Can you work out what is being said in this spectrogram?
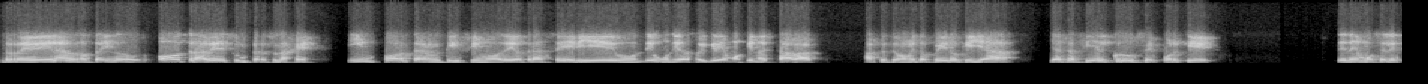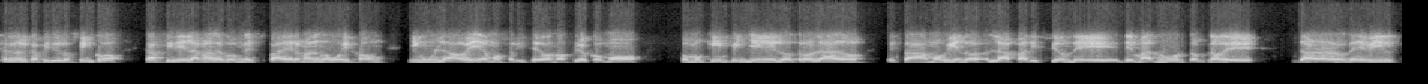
revelándonos, trayendo otra vez un personaje importantísimo de otra serie, de un, universo que creíamos que no estaba hasta ese momento, pero que ya, ya se hacía el cruce, porque tenemos el estreno del capítulo 5 casi de la mano con Spider-Man No Way Home. En un lado veíamos a Vice Donofrio como, como Kimping y en el otro lado estábamos viendo la aparición de, de Matt Murdock, ¿no? De Daredevil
